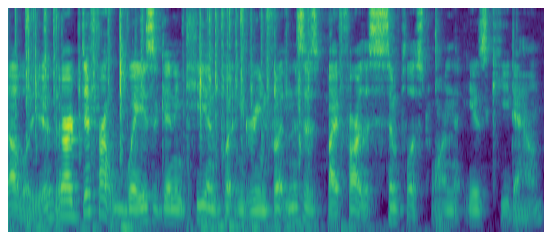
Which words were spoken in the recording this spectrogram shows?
W. There are different ways of getting key input in Greenfoot, and this is by far the simplest one, that is key down.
